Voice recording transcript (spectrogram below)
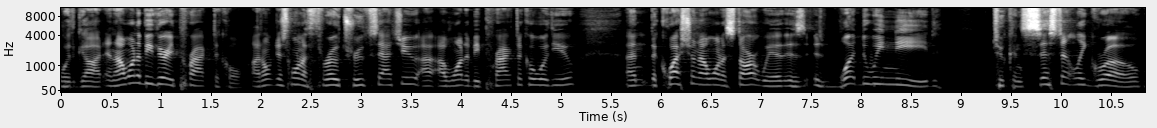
with God. And I want to be very practical. I don't just want to throw truths at you, I, I want to be practical with you. And the question I want to start with is, is what do we need to consistently grow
